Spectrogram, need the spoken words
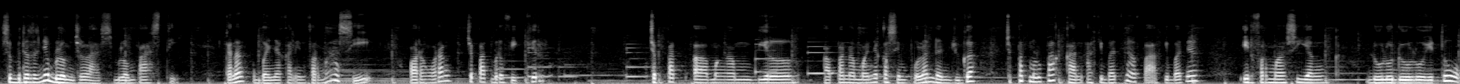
sebenarnya belum jelas, belum pasti. Karena kebanyakan informasi, orang-orang cepat berpikir cepat uh, mengambil apa namanya kesimpulan dan juga cepat melupakan. Akibatnya apa? Akibatnya informasi yang dulu-dulu itu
